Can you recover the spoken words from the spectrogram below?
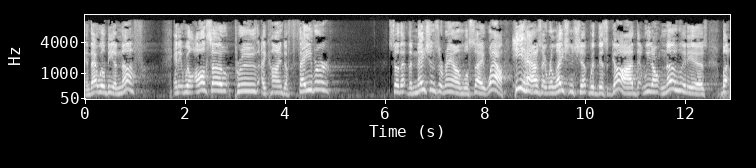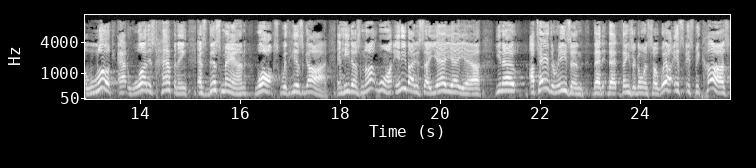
And that will be enough and it will also prove a kind of favor so that the nations around will say, wow, he has a relationship with this God that we don't know who it is, but look at what is happening as this man walks with his God. And he does not want anybody to say, yeah, yeah, yeah. You know, I'll tell you the reason that, that things are going so well. It's, it's because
